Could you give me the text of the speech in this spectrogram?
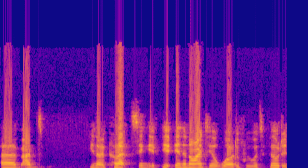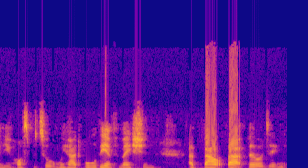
um, and you know, collecting. If, in an ideal world, if we were to build a new hospital and we had all the information about that building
